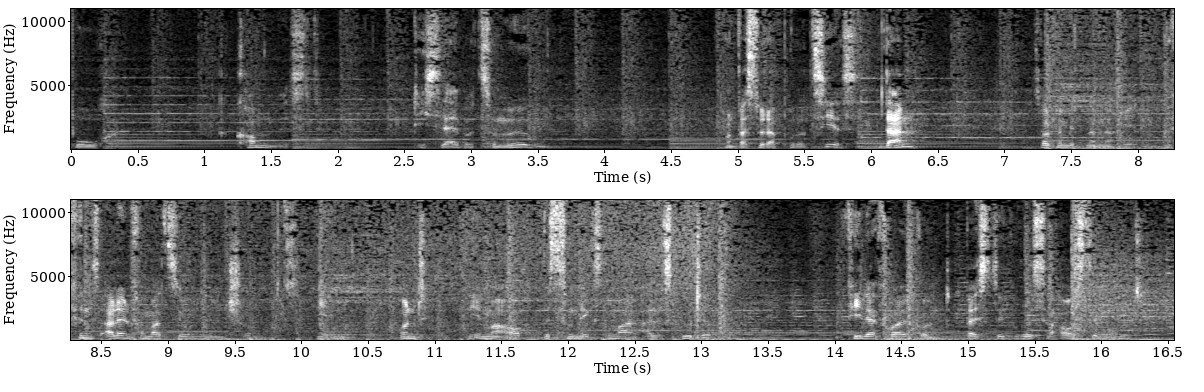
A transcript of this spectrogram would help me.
Buch gekommen ist, dich selber zu mögen und was du da produzierst, dann sollten wir miteinander reden. Du findest alle Informationen in den Show Notes, wie immer. Und wie immer auch, bis zum nächsten Mal, alles Gute, viel Erfolg und beste Grüße aus dem und.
